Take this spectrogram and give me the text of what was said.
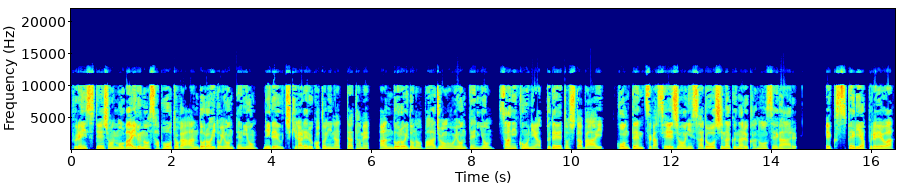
PlayStation Mobile のサポートが Android 4.4.2で打ち切られることになったため、Android のバージョンを4.4.3以降にアップデートした場合、コンテンツが正常に作動しなくなる可能性がある。Xperia Play は、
